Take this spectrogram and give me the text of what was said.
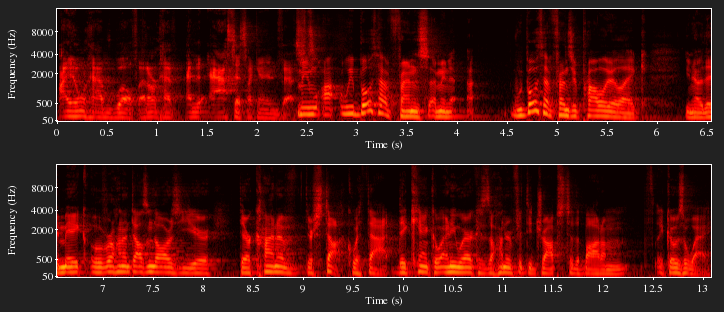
I don't have wealth. I don't have assets I can invest. I mean, uh, we both have friends. I mean, uh, we both have friends who probably are like you know they make over $100000 a year. They're kind of they're stuck with that. They can't go anywhere because the 150 drops to the bottom it goes away.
